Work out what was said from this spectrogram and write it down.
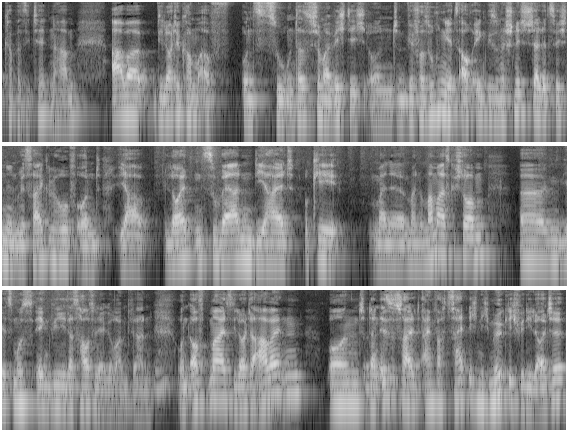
Kapazitäten haben. Aber die Leute kommen auf uns zu und das ist schon mal wichtig und wir versuchen jetzt auch irgendwie so eine Schnittstelle zwischen dem Recyclehof und ja Leuten zu werden, die halt okay meine meine Mama ist gestorben, äh, jetzt muss irgendwie das Haus leer geräumt werden und oftmals die Leute arbeiten und dann ist es halt einfach zeitlich nicht möglich für die Leute,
